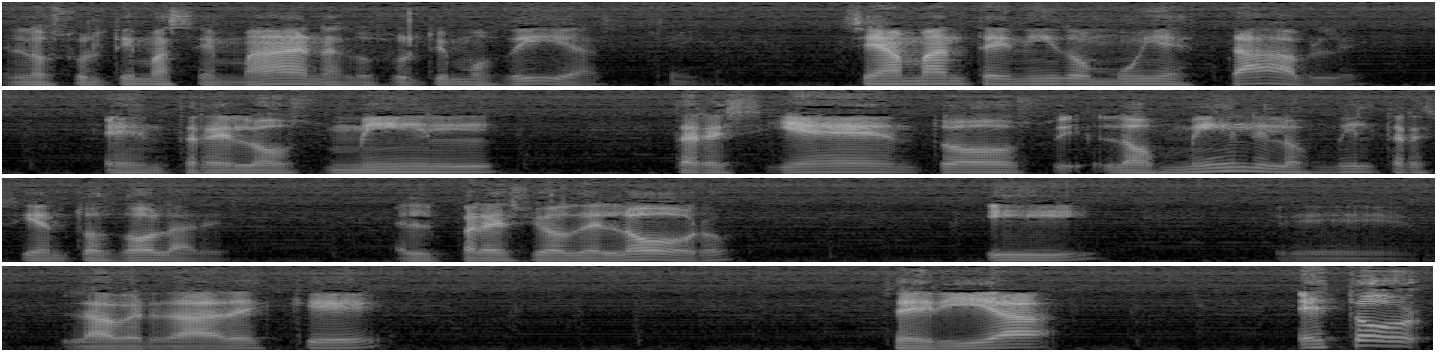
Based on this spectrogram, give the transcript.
en las últimas semanas, los últimos días. Sí. Se ha mantenido muy estable entre los mil 300, los 1000 y los 1300 dólares el precio del oro. Y eh, la verdad es que sería, esto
